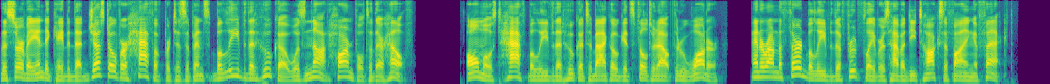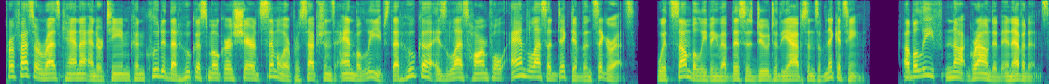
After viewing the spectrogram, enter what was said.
The survey indicated that just over half of participants believed that hookah was not harmful to their health. Almost half believed that hookah tobacco gets filtered out through water, and around a third believed the fruit flavors have a detoxifying effect. Professor Rezk and her team concluded that hookah smokers shared similar perceptions and beliefs that hookah is less harmful and less addictive than cigarettes, with some believing that this is due to the absence of nicotine, a belief not grounded in evidence.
